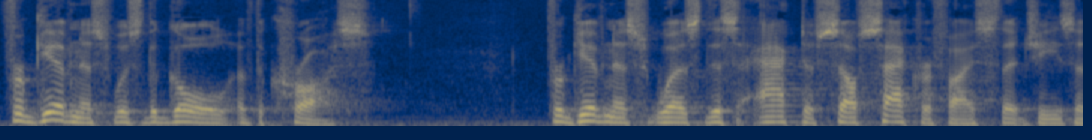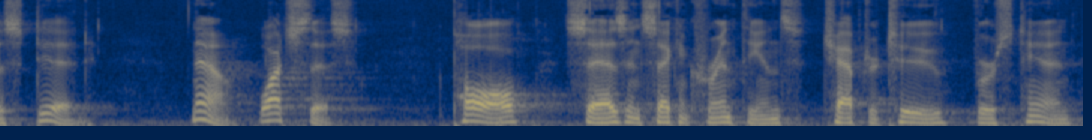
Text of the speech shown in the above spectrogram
Forgiveness was the goal of the cross. Forgiveness was this act of self sacrifice that Jesus did. Now, watch this. Paul says in 2 Corinthians chapter 2 verse 10,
